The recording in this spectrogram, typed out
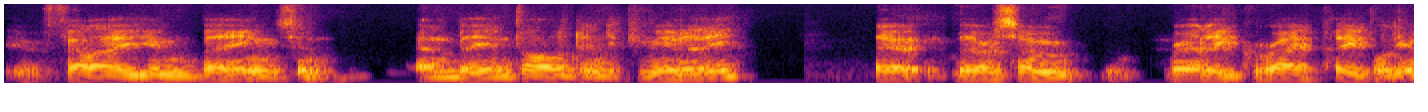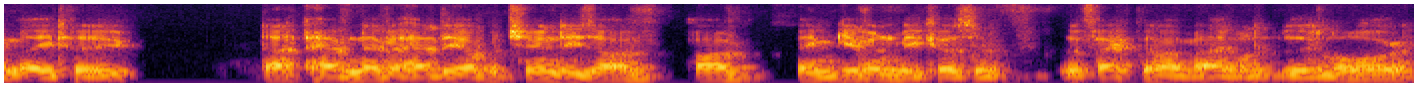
your fellow human beings and, and be involved in your community there, there are some really great people you meet who have never had the opportunities I've, I've been given because of the fact that I'm able to do law.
